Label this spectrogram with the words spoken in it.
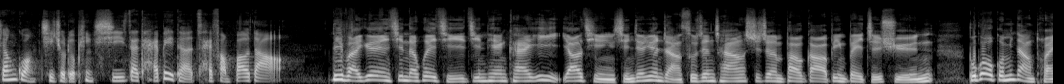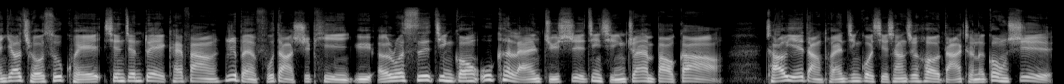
央广记者刘品熙在台北的采访报道：立法院新的会期今天开议，邀请行政院长苏贞昌施政报告，并被质询。不过，国民党团要求苏奎先针对开放日本福岛食品与俄罗斯进攻乌克兰局势进行专案报告。朝野党团经过协商之后达成了共识，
